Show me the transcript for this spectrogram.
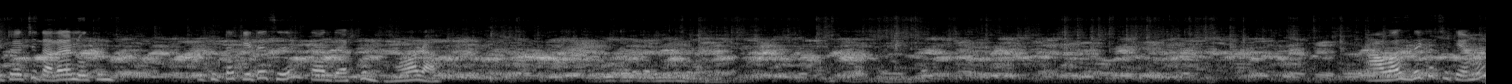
এটা হচ্ছে দাদারা নতুন পুকুরটা কেটেছে, তা দেখো ভরা। আওয়াজ দেখেছ কেমন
